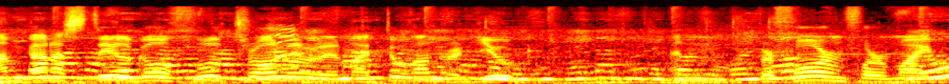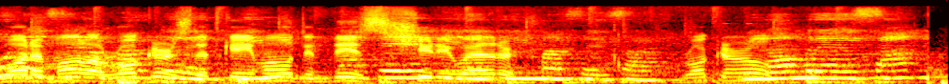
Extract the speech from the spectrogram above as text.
I'm gonna still go full throttle in my 200 Duke and perform for my Guatemala rockers that came out in this shitty weather. Rock and roll.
